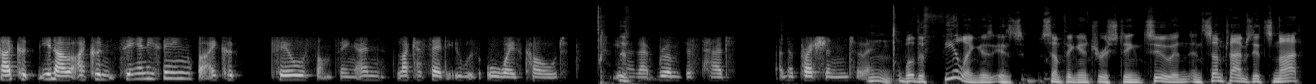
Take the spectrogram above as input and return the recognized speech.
I could, you know, I couldn't see anything, but I could feel something. And like I said, it was always cold. You know, that room just had an oppression to it. Mm. Well, the feeling is, is something interesting too, and and sometimes it's not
